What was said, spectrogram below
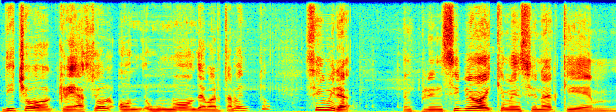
dicho creación o un, un nuevo departamento? Sí, mira, en principio hay que mencionar que mm,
